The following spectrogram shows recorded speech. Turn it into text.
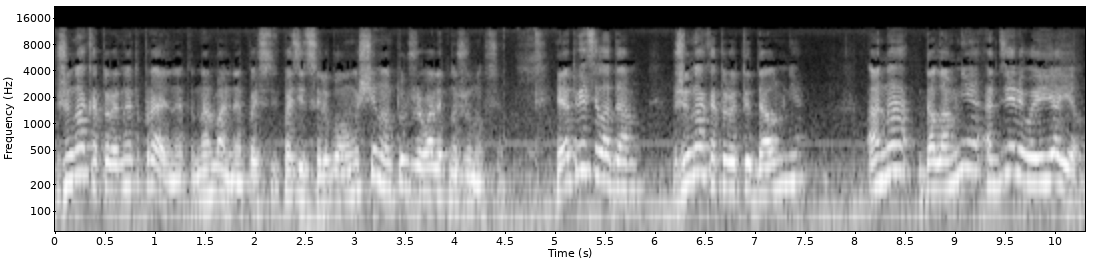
жена, которая, ну это правильно, это нормальная позиция любого мужчины, он тут же валит на жену все. И ответил Адам, жена, которую ты дал мне, она дала мне от дерева, и я ел.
